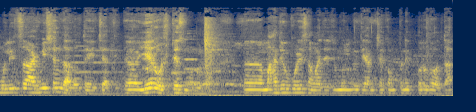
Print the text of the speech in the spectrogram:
मुलीचं ऍडमिशन झालं होतं याच्यात एअर होस्टेस म्हणून. महादेव कोळी समाजाची मुलगी होती आमच्या कंपनीत पोरगा होता.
